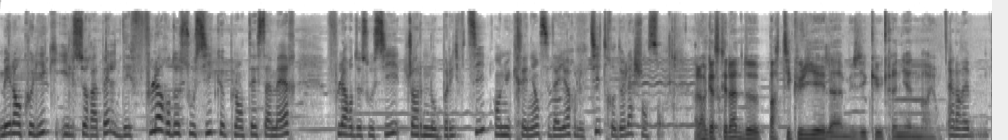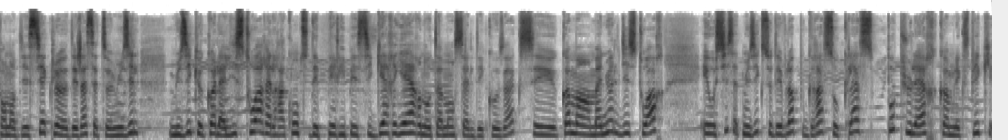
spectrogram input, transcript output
Mélancolique, il se rappelle des fleurs de soucis que plantait sa mère. Fleurs de soucis, Chornobrivtsi, en ukrainien, c'est d'ailleurs le titre de la chanson. Alors qu'est-ce qu'elle a de particulier la musique ukrainienne, Marion? Alors pendant des siècles déjà, cette musique, musique colle à l'histoire, elle raconte des péripéties guerrières, notamment celle des Cosaques. C'est comme un manuel d'histoire. Et aussi cette musique se développe grâce aux classes populaires, comme l'explique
